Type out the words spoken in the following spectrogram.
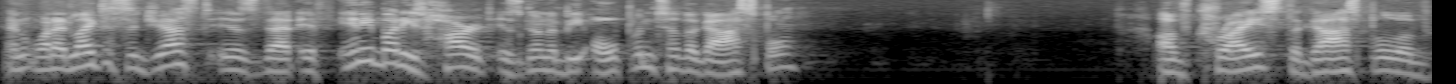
And what I'd like to suggest is that if anybody's heart is going to be open to the gospel of Christ, the gospel of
